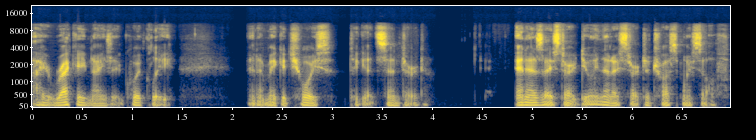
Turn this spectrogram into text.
I recognize it quickly and I make a choice to get centered. And as I start doing that, I start to trust myself.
